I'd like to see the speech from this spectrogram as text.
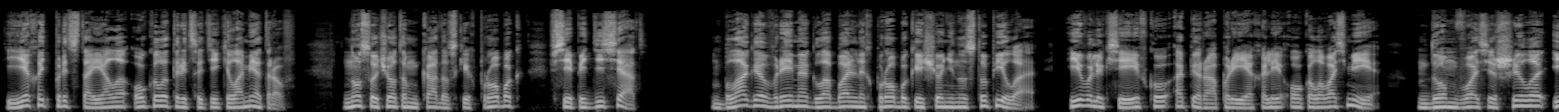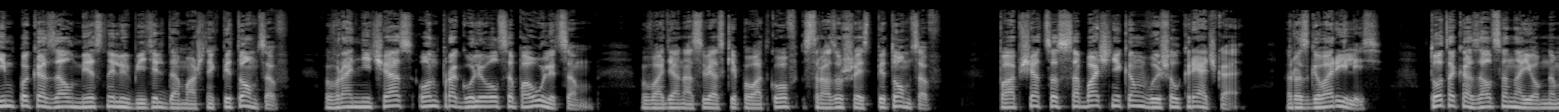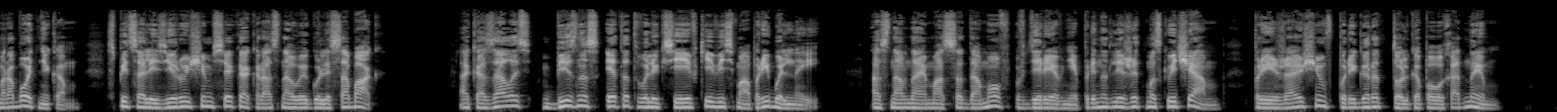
Ехать предстояло около 30 километров, но с учетом кадовских пробок все 50. Благо, время глобальных пробок еще не наступило, и в Алексеевку опера приехали около восьми. Дом Васи Шила им показал местный любитель домашних питомцев. В ранний час он прогуливался по улицам, вводя на связке поводков сразу шесть питомцев. Пообщаться с собачником вышел Крячка. Разговорились. Тот оказался наемным работником, специализирующимся как раз на выгуле собак. Оказалось, бизнес этот в Алексеевке весьма прибыльный. Основная масса домов в деревне принадлежит москвичам, приезжающим в пригород только по выходным.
